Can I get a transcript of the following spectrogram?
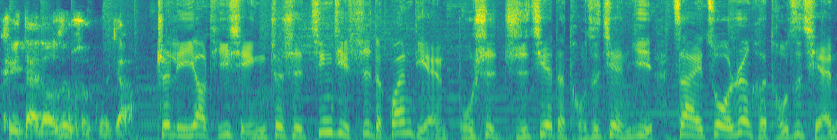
可以带到任何国家。这里要提醒，这是经济师的观点，不是直接的投资建议。在做任何投资前，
